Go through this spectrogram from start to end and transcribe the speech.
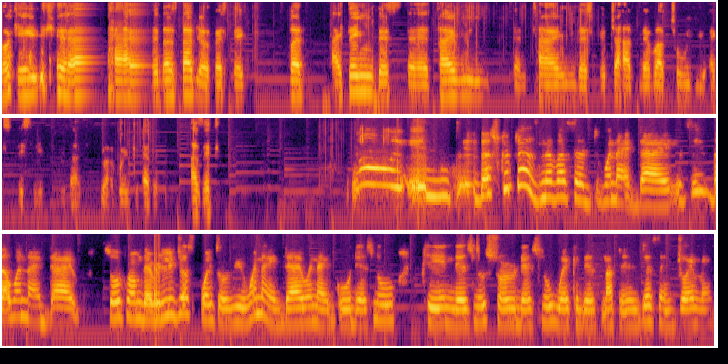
okay, I understand your question, but I think this uh, time and time the scripture has never told you explicitly that you are going to heaven, has it? No, it, the scripture has never said when I die. It says that when I die. So from the religious point of view, when I die, when I go, there's no pain, there's no sorrow, there's no work, there's nothing. It's just enjoyment.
